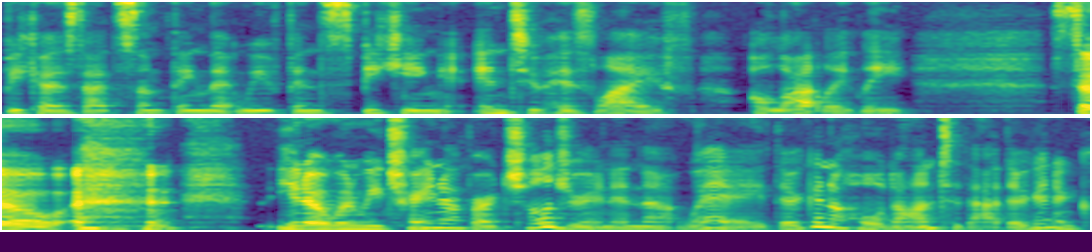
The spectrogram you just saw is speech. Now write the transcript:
because that's something that we've been speaking into his life a lot lately. So, you know, when we train up our children in that way, they're going to hold on to that. They're going to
